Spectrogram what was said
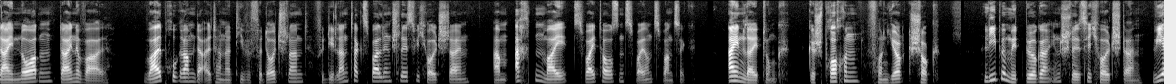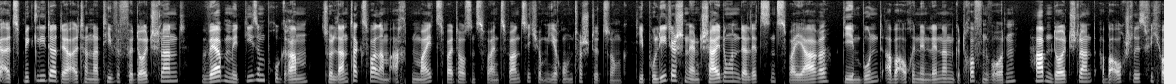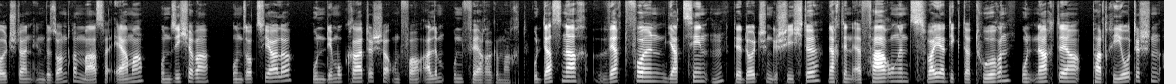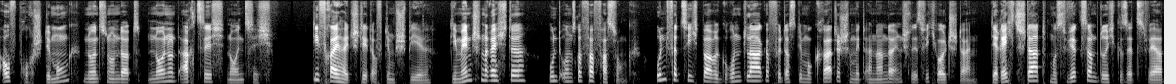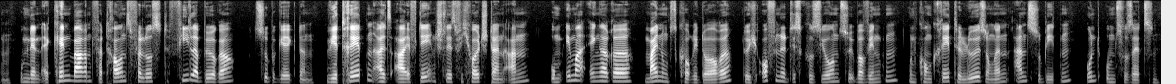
Dein Norden, deine Wahl. Wahlprogramm der Alternative für Deutschland für die Landtagswahl in Schleswig-Holstein am 8. Mai 2022. Einleitung. Gesprochen von Jörg Schock. Liebe Mitbürger in Schleswig-Holstein, wir als Mitglieder der Alternative für Deutschland werben mit diesem Programm zur Landtagswahl am 8. Mai 2022 um Ihre Unterstützung. Die politischen Entscheidungen der letzten zwei Jahre, die im Bund, aber auch in den Ländern getroffen wurden, haben Deutschland, aber auch Schleswig-Holstein in besonderem Maße ärmer, unsicherer, unsozialer undemokratischer und vor allem unfairer gemacht. Und das nach wertvollen Jahrzehnten der deutschen Geschichte, nach den Erfahrungen zweier Diktaturen und nach der patriotischen Aufbruchsstimmung 1989-90. Die Freiheit steht auf dem Spiel, die Menschenrechte und unsere Verfassung unverzichtbare Grundlage für das demokratische Miteinander in Schleswig-Holstein. Der Rechtsstaat muss wirksam durchgesetzt werden, um den erkennbaren Vertrauensverlust vieler Bürger zu begegnen. Wir treten als AfD in Schleswig-Holstein an, um immer engere Meinungskorridore durch offene Diskussion zu überwinden und konkrete Lösungen anzubieten und umzusetzen.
